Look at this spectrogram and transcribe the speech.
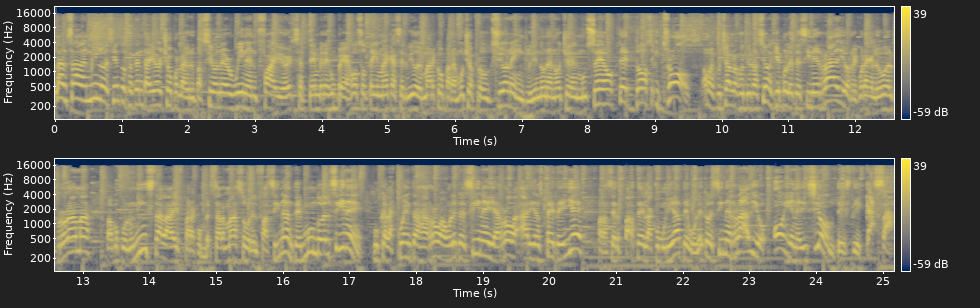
Lanzada en 1978 por la agrupación Air, Wind and Fire, September es un pegajoso tema que ha servido de marco para muchas producciones, incluyendo Una Noche en el Museo, Dead Dogs y Trolls. Vamos a escucharlo a continuación aquí en Boleto de Cine Radio. Recuerda que luego del programa vamos con un Insta Live para conversar más sobre el fascinante mundo del cine. Busca las cuentas arroba boleto de cine y arroba arianspty para ser parte de la comunidad de Boleto de Cine Radio, hoy en edición desde casa.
